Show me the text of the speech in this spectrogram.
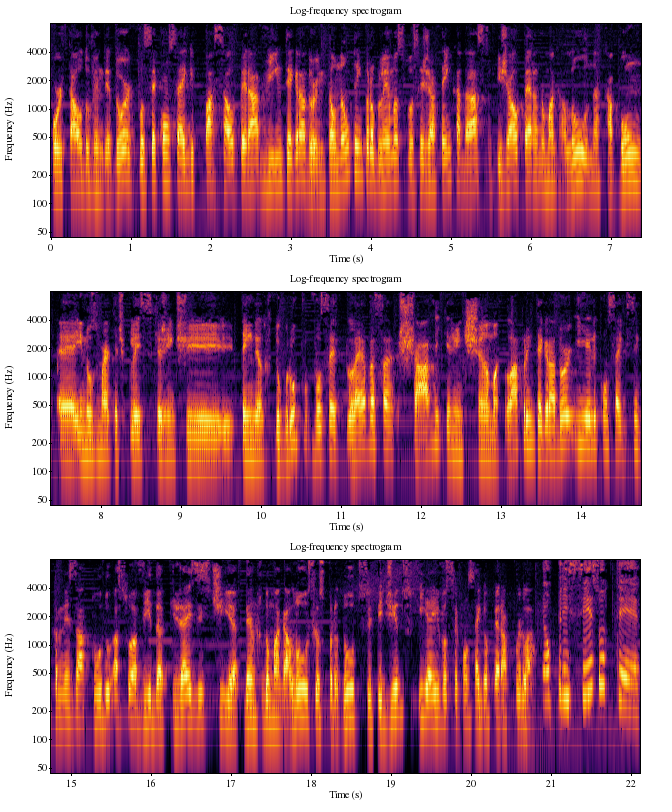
portal do vendedor, você consegue passar a operar via integrador. Então não tem problema se você já tem cadastro e já opera no Magalu, na Kabum é, e nos marketplaces que a gente tem dentro do grupo, você leva essa chave que a gente chama lá para o integrador e ele consegue sincronizar tudo a sua vida que já existia dentro do Magalu, seus produtos e pedidos, e aí você consegue operar por lá. Eu preciso ter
